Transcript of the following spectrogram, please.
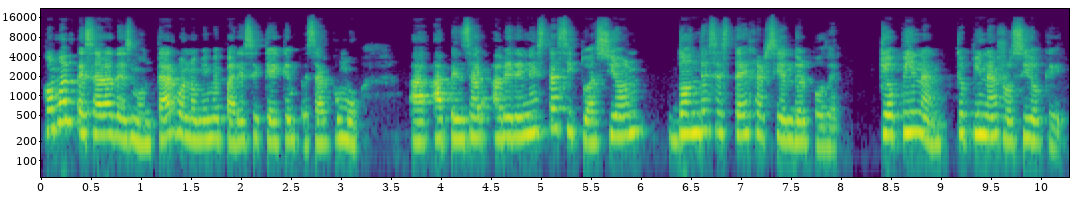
¿cómo empezar a desmontar? Bueno, a mí me parece que hay que empezar como a, pensar, a ver, en esta situación, ¿dónde se está ejerciendo el poder? ¿Qué opinan? ¿Qué opinas, Rocío? Que,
